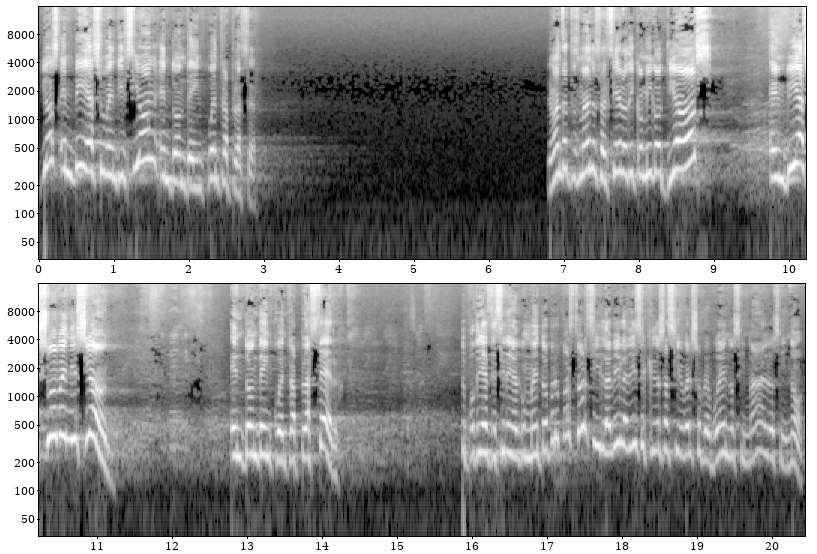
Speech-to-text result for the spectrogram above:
Dios envía su bendición en donde encuentra placer. Levanta tus manos al cielo, di conmigo, Dios envía su bendición en donde encuentra placer. Tú podrías decir en algún momento, pero pastor, si la Biblia dice que Dios hace llover sobre buenos y malos y no.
